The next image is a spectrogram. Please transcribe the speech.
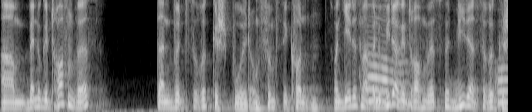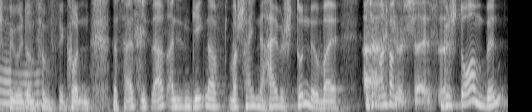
Ähm, wenn du getroffen wirst, dann wird zurückgespult um fünf Sekunden. Und jedes Mal, oh. wenn du wieder oh. getroffen wirst, wird wieder zurückgespült oh. um fünf Sekunden. Das heißt, ich saß an diesem Gegner wahrscheinlich eine halbe Stunde, weil ich Ach, am Anfang gestorben bin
